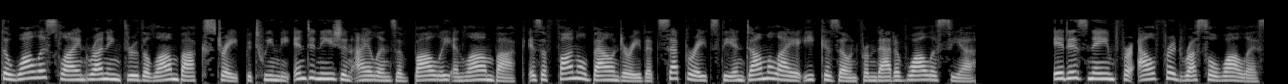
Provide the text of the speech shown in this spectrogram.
The Wallace Line running through the Lombok Strait between the Indonesian islands of Bali and Lombok is a faunal boundary that separates the Indomalaya ecozone from that of Wallacea. It is named for Alfred Russel Wallace,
